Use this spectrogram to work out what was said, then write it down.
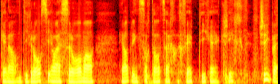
Genau, und die grosse AS Roma ja, bringt es doch tatsächlich fertig, äh, Geschichte zu schreiben.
